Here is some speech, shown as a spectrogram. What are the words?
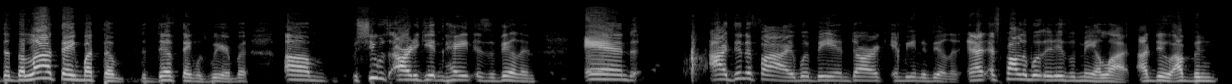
the, the lot thing, but the the death thing was weird. But um, she was already getting hate as a villain, and I identify with being dark and being the villain, and I, that's probably what it is with me a lot. I do. I've been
